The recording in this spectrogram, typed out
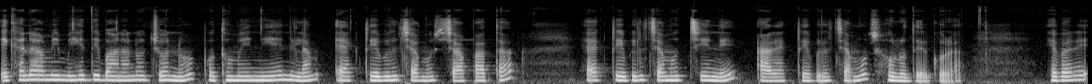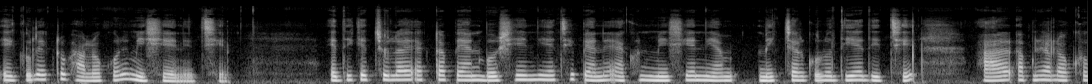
এখানে আমি মেহেদি বানানোর জন্য প্রথমে নিয়ে নিলাম এক টেবিল চামচ চা পাতা। এক টেবিল চামচ চিনি আর এক টেবিল চামচ হলুদের গুঁড়া। এবারে এগুলো একটু ভালো করে মিশিয়ে নিচ্ছি। এদিকে চুলায় একটা প্যান বসিয়ে নিয়েছি। প্যানে এখন মিশিয়ে নিয়ে মিক্সচারগুলো দিয়ে দিচ্ছি। আর আপনারা লক্ষ্য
